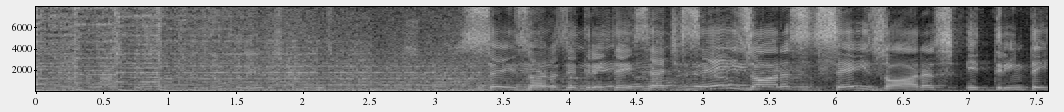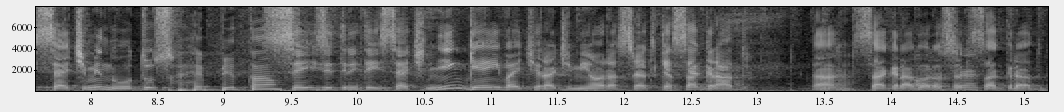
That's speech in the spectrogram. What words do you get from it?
Não ler os que eu respondo. 6 horas Eu e também, 37. eu não- eu não 6 horas, 6 horas e 37 minutos. Repita. 6 e 37. Ninguém vai tirar de mim a hora certa, que é sagrado. Tá? Sagrado, hora, Hora certa, certa. sagrado.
